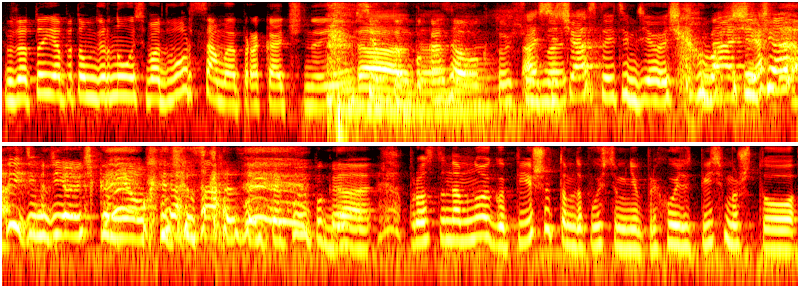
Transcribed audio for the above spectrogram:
Но зато я потом вернулась во двор самая прокачанная, я им всем Да, там да, показала, да. кто еще А знает. сейчас ты этим девочкам Да, вообще- сейчас ты этим девочкам, я вам хочу сказать, такое покажу. Да, просто нам много пишут, там, допустим, мне приходят письма, что,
